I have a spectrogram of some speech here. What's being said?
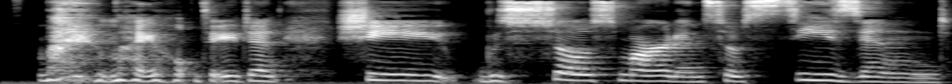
my, my old agent she was so smart and so seasoned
